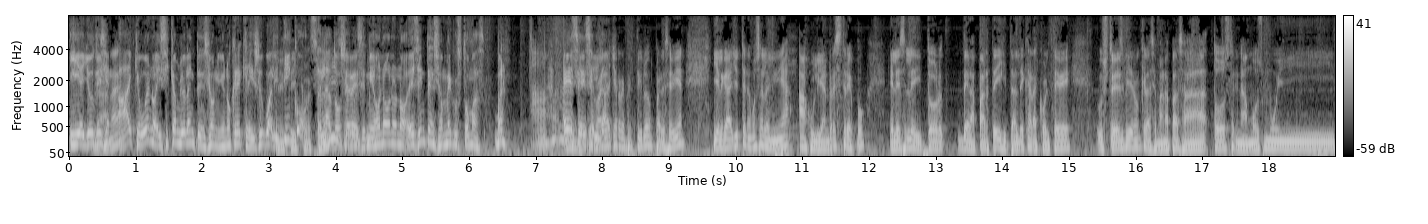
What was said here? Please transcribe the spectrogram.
Y ellos dicen, ay, qué bueno, ahí sí cambió la intención. Y uno cree que le hizo igualitico sí, las 12 sí, veces. sí. Me dijo, no, no, no, esa intención me gustó más. Bueno, Ah, ese es que el no gallo. que repetirlo, me parece bien. Y el gallo tenemos en la línea a Julián Restrepo. Él es el editor de la parte digital de Caracol TV. Ustedes vieron que la semana pasada todos trinamos muy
